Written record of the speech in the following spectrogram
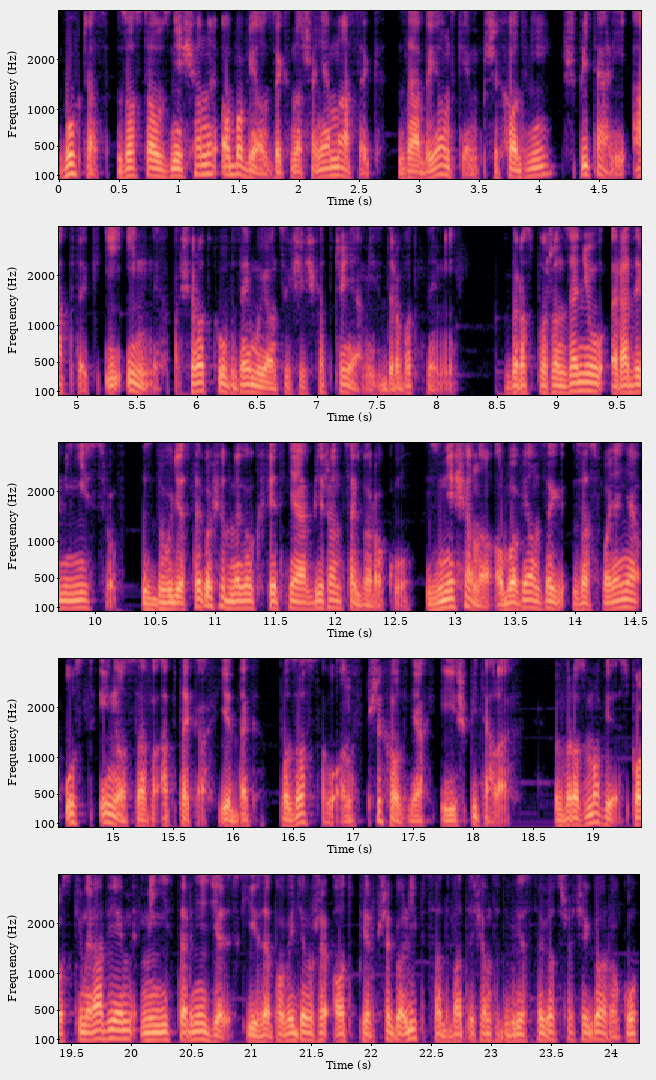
Wówczas został zniesiony obowiązek noszenia masek, za wyjątkiem przychodni, szpitali, aptek i innych ośrodków zajmujących się świadczeniami zdrowotnymi. W rozporządzeniu Rady Ministrów z 27 kwietnia bieżącego roku zniesiono obowiązek zasłaniania ust i nosa w aptekach, jednak pozostał on w przychodniach i szpitalach. W rozmowie z Polskim Radiem minister Niedzielski zapowiedział, że od 1 lipca 2023 roku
